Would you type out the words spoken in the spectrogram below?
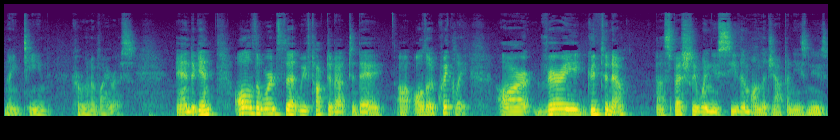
19 coronavirus. And again, all of the words that we've talked about today, uh, although quickly, are very good to know, especially when you see them on the Japanese news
